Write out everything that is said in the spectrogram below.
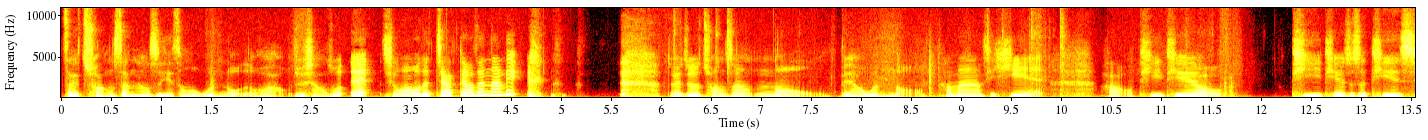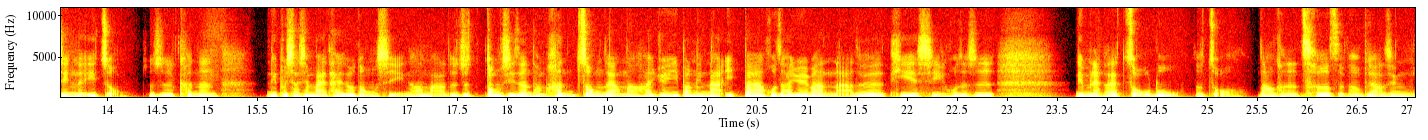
在床上要是也这么温柔的话，我就想说，哎，请问我的家调在哪里？对，就是床上 no，不要温柔好吗？谢谢。好体贴哦，体贴就是贴心的一种，就是可能你不小心买太多东西，然后妈的就东西真的很很重这样，然后他愿意帮你拿一半，或者他愿意帮你拿，这个贴心，或者是。你们两个在走路，就走，然后可能车子可能不小心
